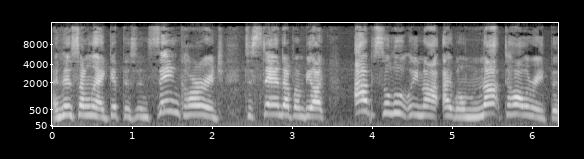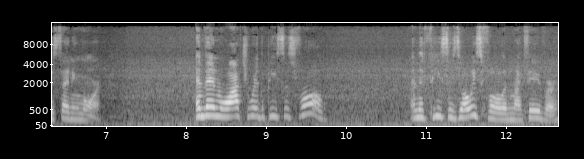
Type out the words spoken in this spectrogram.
And then suddenly I get this insane courage to stand up and be like, Absolutely not. I will not tolerate this anymore. And then watch where the pieces fall. And the pieces always fall in my favor.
